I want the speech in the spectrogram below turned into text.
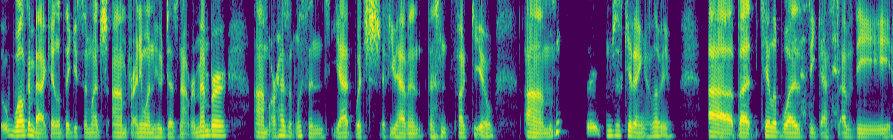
welcome back, Caleb. Thank you so much. Um, for anyone who does not remember, um, or hasn't listened yet, which if you haven't, then fuck you. Um, I'm just kidding. I love you. Uh, but Caleb was the guest of the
